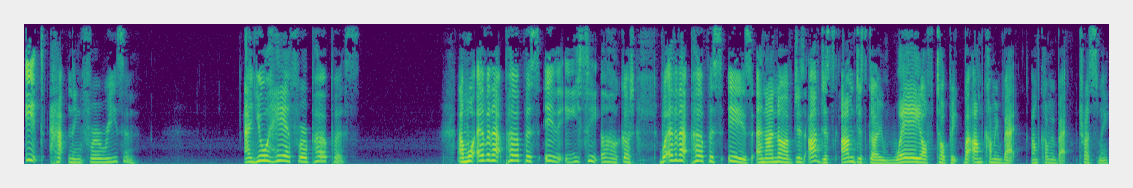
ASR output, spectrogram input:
it happening for a reason. And you're here for a purpose. And whatever that purpose is, you see, oh gosh, whatever that purpose is, and I know I've just, I've just, I'm just going way off topic, but I'm coming back. I'm coming back. Trust me.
